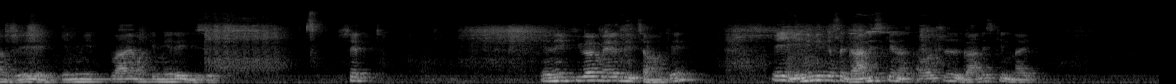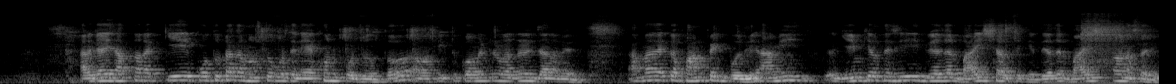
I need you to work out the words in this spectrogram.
আরে এনিমি প্রায় আমাকে মেরেই দিছে। সেট এনিমি কীভাবে মেরে দিচ্ছে আমাকে? এই এনিমির কাছে গান স্কিন আছে, আমার কাছে গান স্কিন নাই। আর গাইজ আপনারা কে কত টাকা নষ্ট করছেন এখন পর্যন্ত, আমাকে একটু কমেন্টের মাধ্যমে জানাবেন। আপনারা একটা ফান ফ্যাক্ট বলি, আমি গেম খেলতেছি দুই হাজার বাইশ সাল থেকে, দুই হাজার বাইশ না সরি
